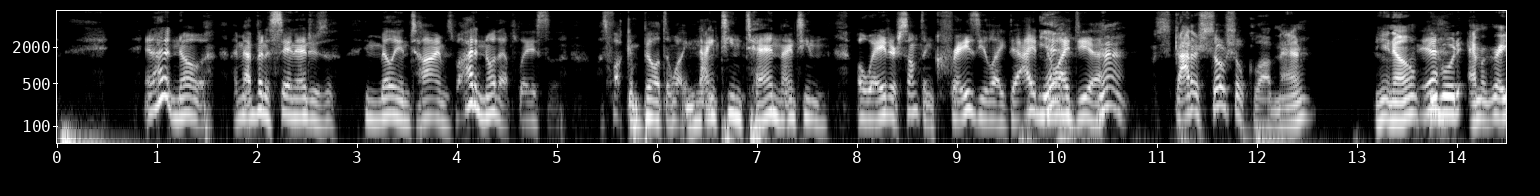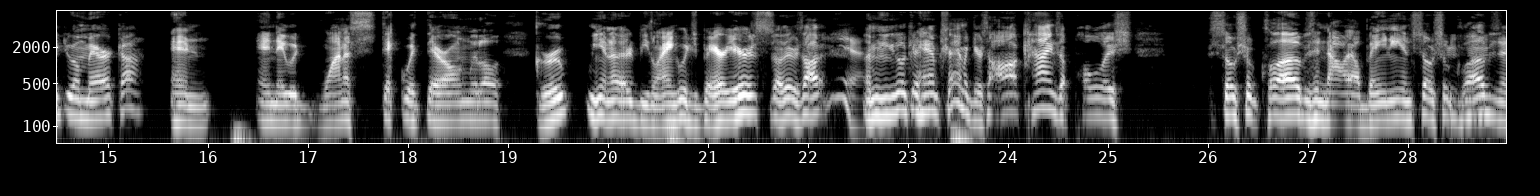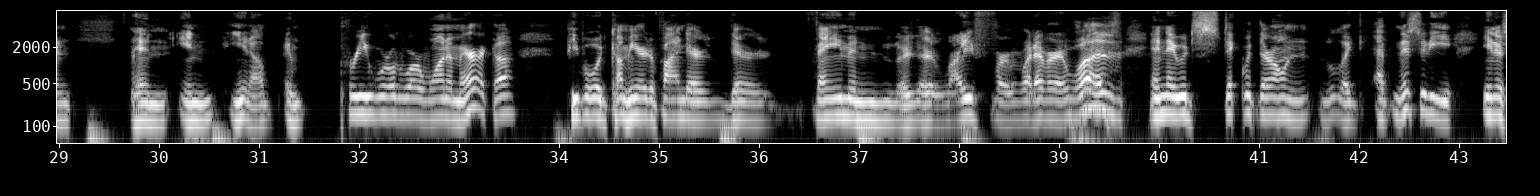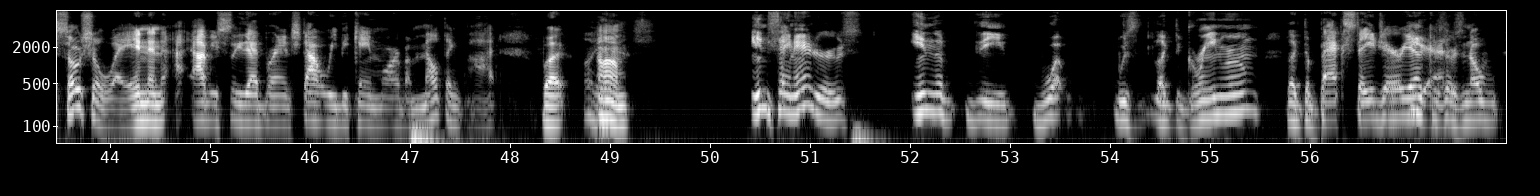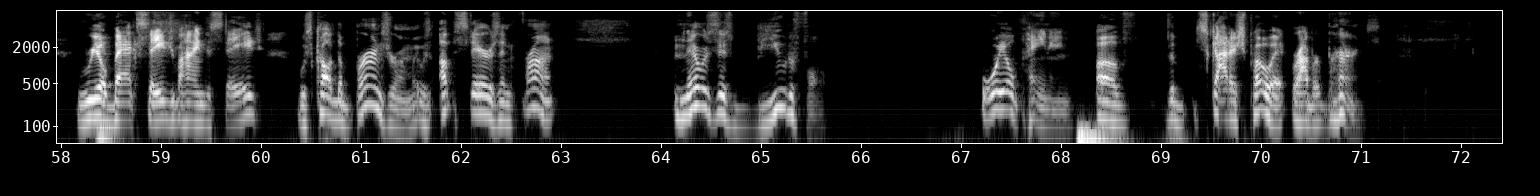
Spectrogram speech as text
And I didn't know. I mean, I've been to St. Andrews a million times, but I didn't know that place was fucking built in what, like 1910, 1908, or something crazy like that. I had no idea. Yeah, Scottish social club, man. You know, Yeah. people would emigrate to America and and they would want to stick with their own little group. You know, there'd be language barriers, so there's all. Yeah. I mean, you look at Hamtramck, there's all kinds of Polish social clubs and now Albanian social Mhm. clubs and and in you know in pre World War One America, people would come here to find their their fame and their, their life or whatever it was, and they would stick with their own like ethnicity in a social way, and then obviously that branched out. We became more of a melting pot, but Oh, yeah. um, in St. Andrews, in the the what was like the green room, like the backstage area, because Yeah. there's no real backstage behind the stage, was called the Burns Room. It was upstairs in front, and there was this beautiful oil painting of the Scottish poet Robert Burns,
